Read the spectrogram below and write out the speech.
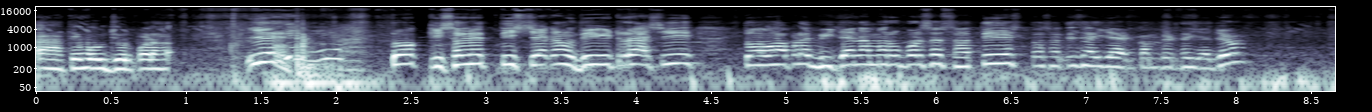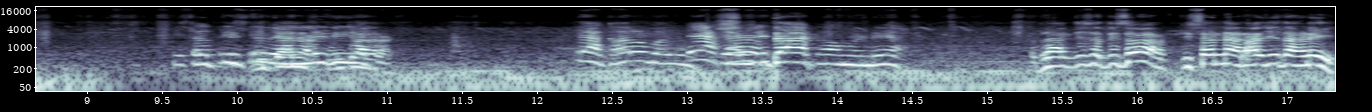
હાથે બહુ જોર પડે. એ તો કિશને ત્રીસ સેકન્ડ સુધી હીટ રાશી તો હવે આપણે બીજા નંબર ઉપર છે સતીશ. તો સતીશ આવી જાય કમ્પ્લીટ થઈ જાજો સતીશ રાખજે સતીશ. કિશન ના રાજે તાણી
